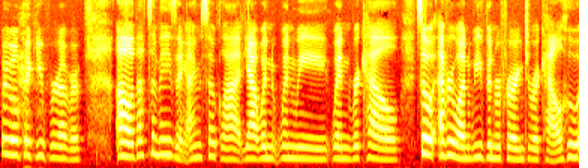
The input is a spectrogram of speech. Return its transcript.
we will pick you forever. Oh, that's amazing. I'm so glad. Yeah, when when we when Raquel, so everyone, we've been referring to Raquel, who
